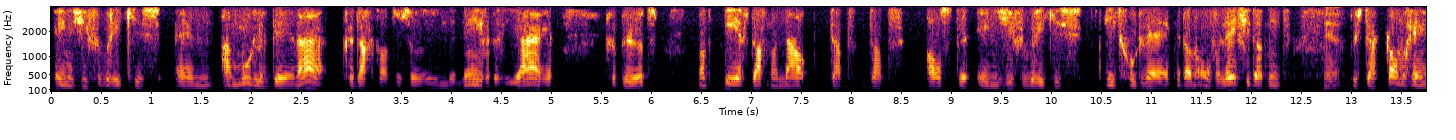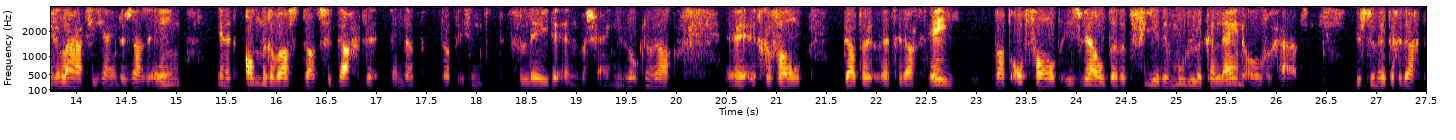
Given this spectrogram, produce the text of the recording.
energiefabriekjes en aanmoedelijk DNA gedacht had, dus dat is in de negentiger jaren gebeurd, Want eerst dacht men nou dat, dat als de energiefabriekjes niet goed werken, dan overleef je dat niet. Ja. Dus daar kan geen relatie zijn. Dus dat is één. En het andere was dat ze dachten, en dat, dat is in het verleden en waarschijnlijk nu ook nog wel uh, het geval, dat er werd gedacht, hé, hey, wat opvalt is wel dat het via de moederlijke lijn overgaat. Dus toen werd er gedacht,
